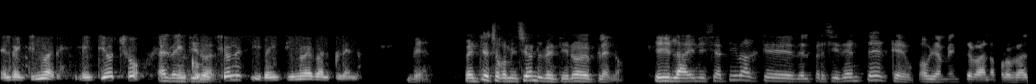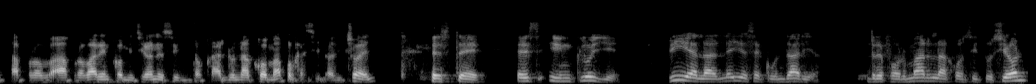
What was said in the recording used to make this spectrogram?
El 29, 28 el 29. en comisiones y 29 al Pleno. Bien, 28 comisiones, 29 al Pleno. Y la iniciativa que del presidente, que obviamente van a aprobar, aprobar, en comisiones sin tocarle una coma, porque así lo ha dicho él, este, es incluye vía las leyes secundarias reformar la constitución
